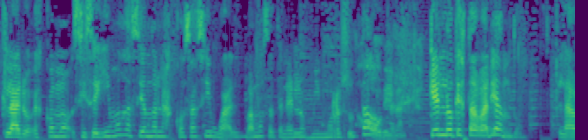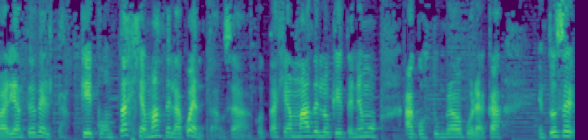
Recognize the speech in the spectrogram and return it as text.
Claro, es como si seguimos haciendo las cosas igual, vamos a tener los mismos resultados. Obviamente. ¿Qué es lo que está variando? La variante Delta, que contagia más de la cuenta, o sea, contagia más de lo que tenemos acostumbrado por acá. Entonces,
